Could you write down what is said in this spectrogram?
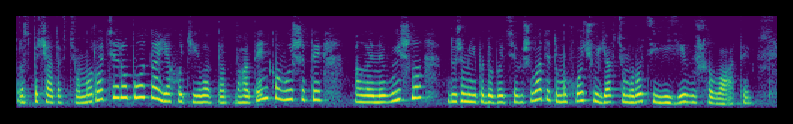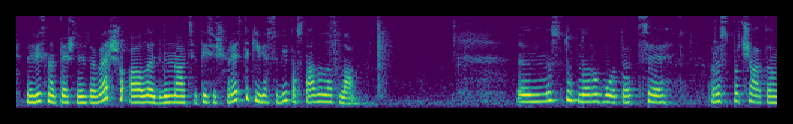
розпочата в цьому році робота. Я хотіла так багатенько вишити, але не вийшло. Дуже мені подобається вишивати, тому хочу я в цьому році її вишивати. Звісно, теж не завершу, але 12 тисяч хрестиків я собі поставила план. Е, Наступна робота це розпочата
